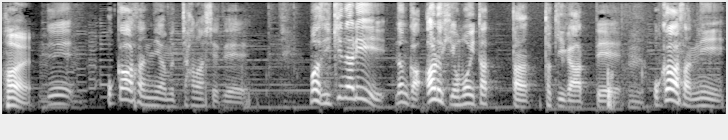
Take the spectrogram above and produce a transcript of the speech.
はい。でお母さんにはめっちゃ話しててまずいきなりなんかある日思い立った時があって、うん。お母さんに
